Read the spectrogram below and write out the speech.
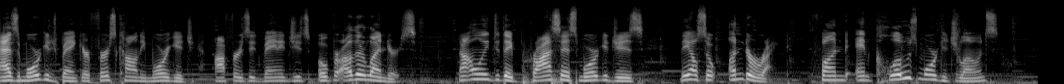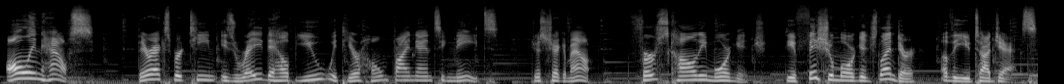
As a mortgage banker, First Colony Mortgage offers advantages over other lenders. Not only do they process mortgages, they also underwrite, fund, and close mortgage loans all in house. Their expert team is ready to help you with your home financing needs. Just check them out. First Colony Mortgage, the official mortgage lender of the Utah Jazz.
